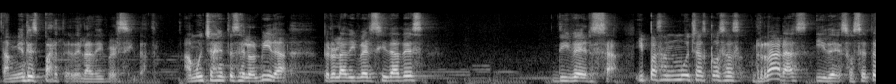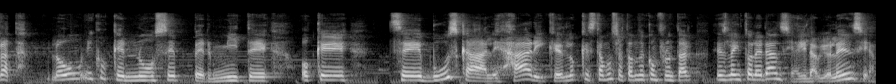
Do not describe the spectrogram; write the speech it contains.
también es parte de la diversidad. A mucha gente se le olvida, pero la diversidad es diversa y pasan muchas cosas raras y de eso se trata. Lo único que no se permite o que se busca alejar y que es lo que estamos tratando de confrontar es la intolerancia y la violencia.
